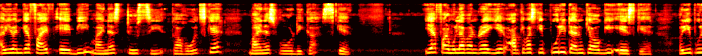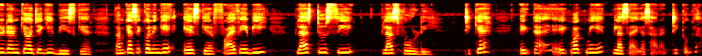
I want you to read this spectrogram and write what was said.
अब ये बन गया five A B minus two C का whole square minus four D का स्केयर यह फार्मूला बन रहा है, ये आपके पास ये पूरी टर्म क्या होगी? ए स्केयर और ये पूरी टर्म क्या हो जाएगी? बी स्केयर तो हम कैसे खोलेंगे? A square five A B plus two C plus four D ठीक है? एक एक वक्त में ये प्लस आएगा सारा, ठीक हो गया?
